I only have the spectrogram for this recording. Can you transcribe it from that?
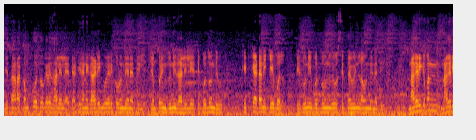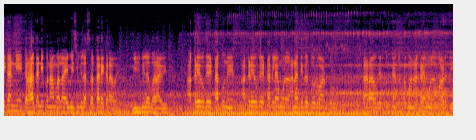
जे तारा कमकुवत वगैरे झालेल्या आहे त्या ठिकाणी गार्डिंग वगैरे करून देण्यात येईल. जम्परिंग जुनी झालेली आहे ते बदलून देऊ. किटकॅट आणि केबल ते दोन्ही बदलून व्यवस्थित नवीन लावून देण्यात येईल. नागरिक पण नागरिकांनी ग्राहकांनी पण आम्हाला एम एस सी बीला सहकार्य करावे वीज बिलं भरावीत. आकडे वगैरे टाकू नयेत. आकडे वगैरे टाकल्यामुळं अनाधिकृत लोड वाढतो. तारा वगैरे तुटण्याचं प्रमाण आकड्यामुळे वाढते.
